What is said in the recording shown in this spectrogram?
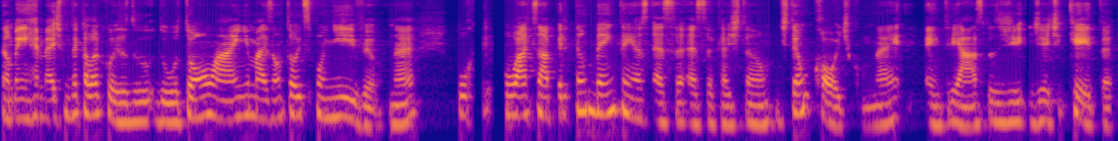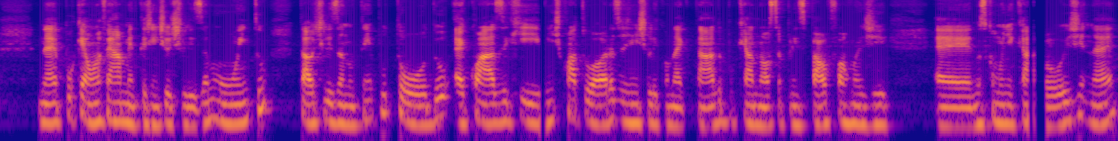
Também remete muito aquela coisa do, do tô online, mas não tô disponível, né, porque o WhatsApp ele também tem essa, essa questão de ter um código, né, entre aspas, de, de etiqueta né? Porque é uma ferramenta que a gente utiliza muito, tá utilizando o tempo todo, é quase que 24 horas a gente ali conectado, porque é a nossa principal forma de é, nos comunicar hoje, né?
